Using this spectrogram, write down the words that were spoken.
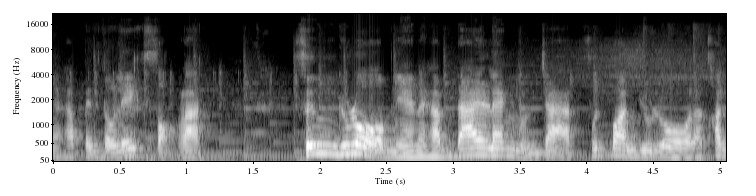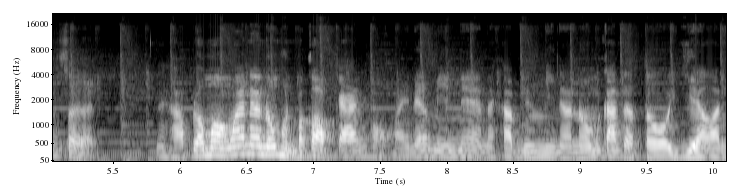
นะครับเป็นตัวเลข 2 หลัก ซึ่งยุโรปเนี่ยนะครับได้แรงหนุนจากฟุตบอลยูโรและคอนเสิร์ตนะครับเรามองว่าแนวโน้มผลประกอบการของ Miner Mint เนี่ยนะครับยังมีแนวโน้มการเติบโต year on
